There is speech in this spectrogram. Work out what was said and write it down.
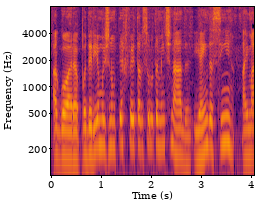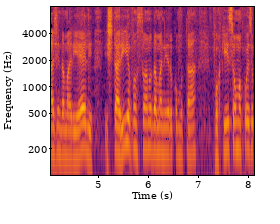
Agora, poderíamos não ter feito absolutamente nada. E ainda assim, a imagem da Marielle estaria avançando da maneira como está, porque isso é uma coisa,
